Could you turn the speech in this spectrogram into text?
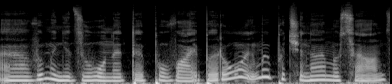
е, ви мені дзвоните по вайберу, і ми починаємо сеанс.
